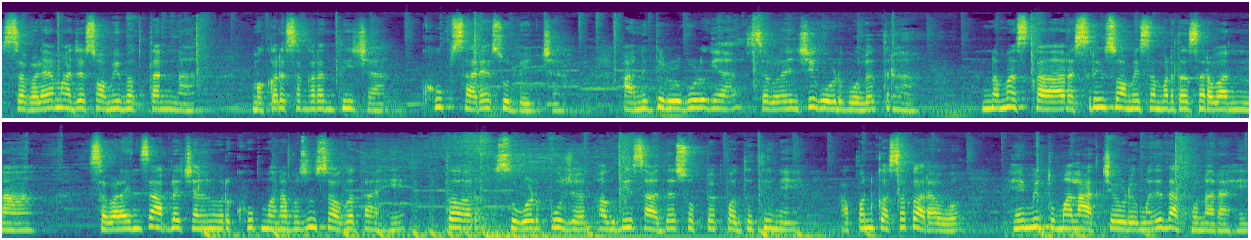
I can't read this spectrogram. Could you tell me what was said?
सगळ्या माझ्या स्वामी भक्तांना मकर संक्रांतीच्या खूप साऱ्या शुभेच्छा आणि तिळगुळ घ्या. सगळ्यांशी गोड बोलत राहा. नमस्कार. श्री स्वामी समर्थ सर्वांना. सगळ्यांचं आपल्या चॅनलवर खूप मनापासून स्वागत आहे. तर सुगड पूजन अगदी साध्या सोप्या पद्धतीने आपण कसं करावं हे मी तुम्हाला आजच्या व्हिडिओमध्ये दाखवणार आहे.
